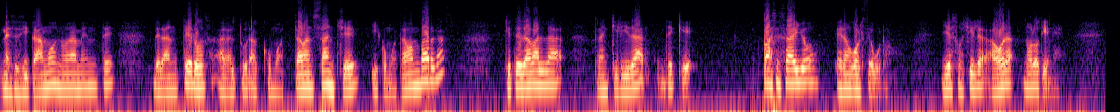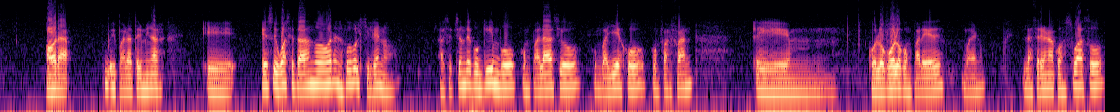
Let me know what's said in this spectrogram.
Necesitamos nuevamente delanteros a la altura como estaban Sánchez y como estaban Vargas, que te daban la tranquilidad de que pases a ellos era un gol seguro. Y eso Chile ahora no lo tiene. Ahora, y para terminar, eh, eso igual se está dando ahora en el fútbol chileno. A excepción de Coquimbo, con Palacio, con Vallejo, con Farfán, eh, Colo Colo con Paredes, bueno, La Serena con Suazo,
